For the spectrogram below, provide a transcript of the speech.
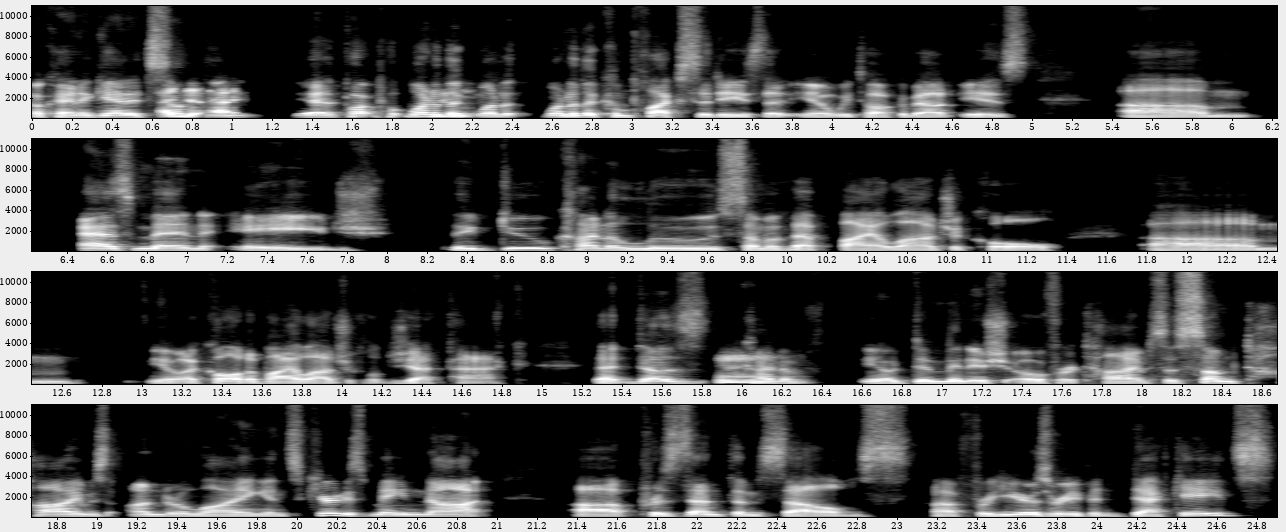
Okay, and again, it's something. I, I, yeah, one of the mm-hmm. one of, one of the complexities that you know we talk about is um, as men age, they do kind of lose some of that biological um, you know i call it a biological jetpack that does mm-hmm. kind of you know diminish over time so sometimes underlying insecurities may not uh, present themselves uh, for years or even decades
